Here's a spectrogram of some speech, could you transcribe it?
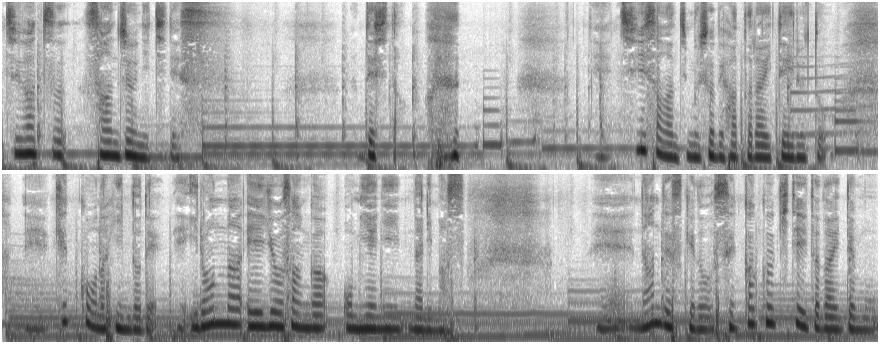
8月30日です。でした。小さな事務所で働いていると、えー結構な頻度で、えいろんな営業さんがお見えになります、えーなんですけどせっかく来ていただいても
